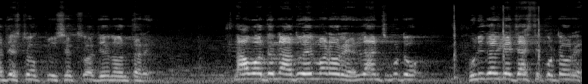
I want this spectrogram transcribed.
ಅದೆಷ್ಟೋ ಕ್ಯೂಸೆಕ್ಸು ಅದೇನೋ ಅಂತಾರೆ. ನಾವು ಅದನ್ನು ಅದು ಏನು ಮಾಡೋರೆ? ಎಲ್ಲ ಹಂಚ್ಬಿಟ್ಟು ಕುಣಿಗಳಿಗೆ ಜಾಸ್ತಿ ಕೊಟ್ಟವ್ರೆ.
